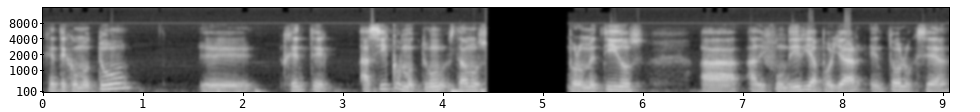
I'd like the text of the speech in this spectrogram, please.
gente como tú, eh, gente así como tú, estamos comprometidos a, a difundir y apoyar en todo lo que sea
